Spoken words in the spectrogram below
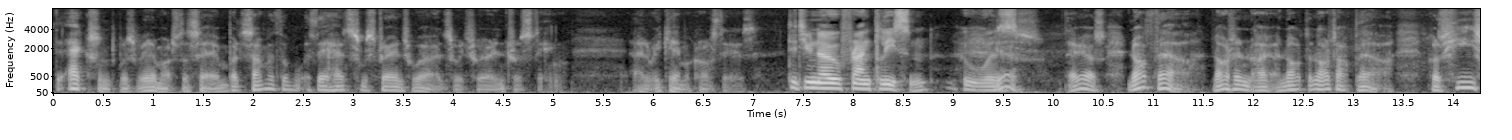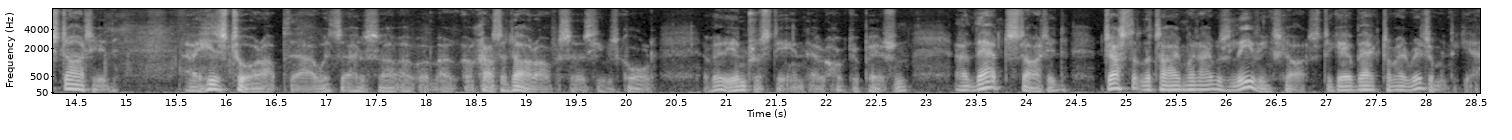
The accent was very much the same, but some of the they had some strange words which were interesting, and we came across these. Did you know Frank Leeson, who was Yes, yes, not there, not in, uh, not not up there, because he started uh, his tour up there with as uh, a, a, a Khassadar officer, as he was called, a very interesting uh, occupation. Uh, that started just at the time when I was leaving Scots to go back to my regiment again.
